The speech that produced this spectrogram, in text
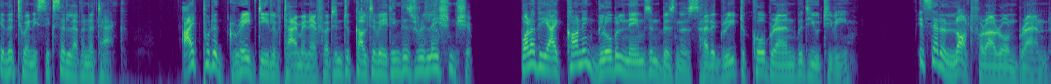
in the 2611 attack. I'd put a great deal of time and effort into cultivating this relationship. One of the iconic global names in business had agreed to co brand with UTV. It said a lot for our own brand.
